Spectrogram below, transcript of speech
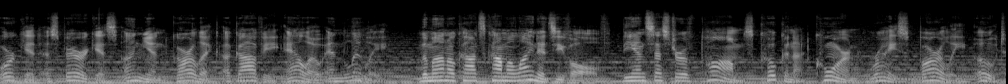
orchid, asparagus, onion, garlic, agave, aloe, and lily. The monocots commelinids evolve, the ancestor of palms, coconut, corn, rice, barley, oat,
